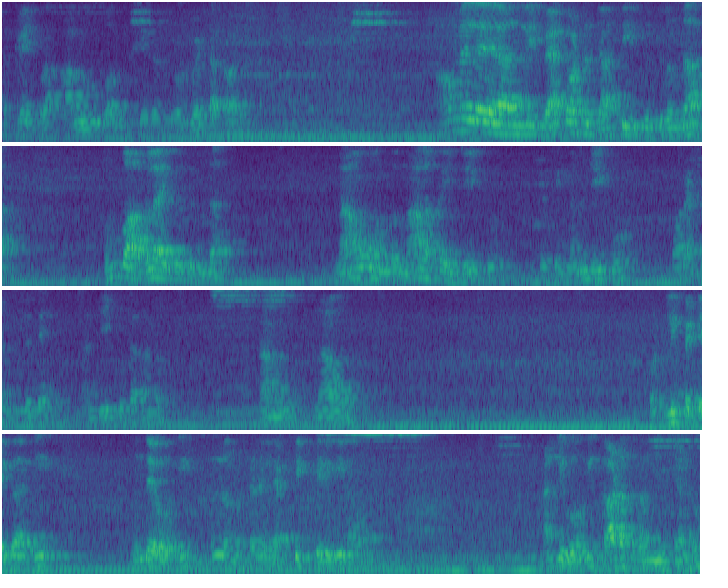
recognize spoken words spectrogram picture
ಸಕಲೇಶ್ಪುರ ಆಲೂರು ಭಾಗಕ್ಕೆ ಸೇರೋದು ದೊಡ್ಡಬೆಟ್ಟ ಕಾಡು. ಆಮೇಲೆ ಅಲ್ಲಿ ಬ್ಯಾಕ್ ವಾಟರ್ ಜಾಸ್ತಿ ಇದ್ದಿದ್ದರಿಂದ ತುಂಬ ಅಗಲ ಇದ್ದಿದ್ದರಿಂದ ನಾವು ಒಂದು ನಾಲ್ಕೈದು ಜೀಪು ಜೊತೆಗೆ ನಮ್ಮ ಜೀಪು ಫಾರೆಸ್ಟ್ ಜೊತೆ ನನ್ನ ಜೀಪು ತಗೊಂಡು ನಾವು ನಾವು ಕೊಡ್ಲಿಪೇಟೆಗಾಗಿ ಮುಂದೆ ಹೋಗಿ ಅಲ್ಲೊಂದು ಕಡೆ ಲೆಫ್ಟಿಗೆ ತಿರುಗಿ ನಾವು. ಅಲ್ಲಿ ಹೋಗಿ ಕಾಡ ಹತ್ರ ನಿಲ್ಸ್ಕೊಂಡು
